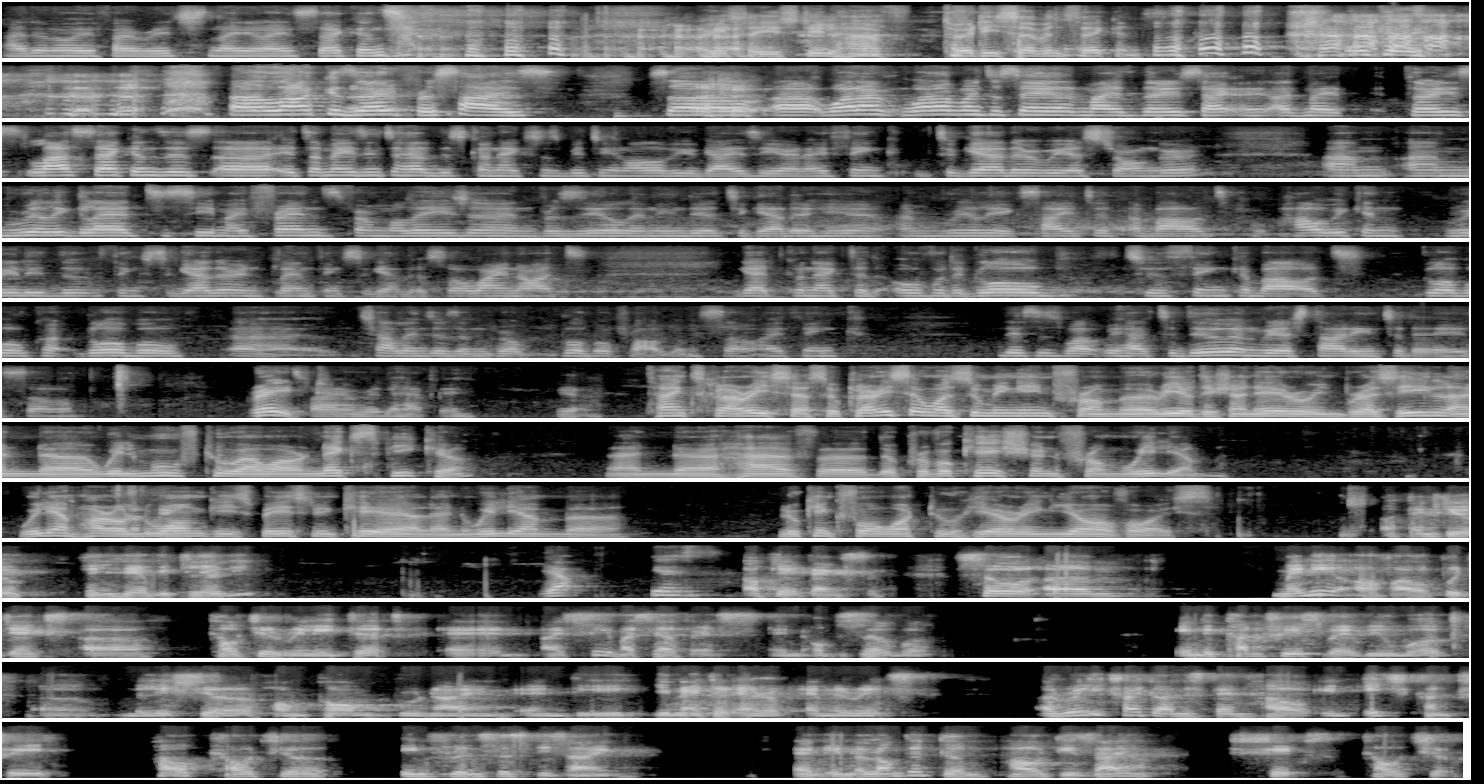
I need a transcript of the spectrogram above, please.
I don't know if I reached 99 seconds. Lisa, you still have 37 seconds. okay. uh, Locke is very precise. So uh, what I'm what I want to say at my 30 sec- at my 30 last seconds is uh, it's amazing to have these connections between all of you guys here, and I think together we are stronger. Um, I'm really glad to see my friends from Malaysia and Brazil and India together here. I'm really excited about how we can really do things together and plan things together. So why not get connected over the globe to think about global global uh, challenges and global problems. So I think this is what we have to do, and we are starting today. So great. That's why I'm really happy. Yeah. Thanks, Clarissa. So Clarissa was zooming in from uh, Rio de Janeiro in Brazil, and uh, we'll move to our next speaker and uh, have uh, the provocation from William. William Harold okay. Wong is based in KL, and William, uh, looking forward to hearing your voice. Uh, thank you. Can you hear me clearly? Yeah. Yes. Okay, thanks. So um, many of our projects are culture related, and I see myself as an observer. In the countries where we work, uh, Malaysia, Hong Kong, Brunei, and the United Arab Emirates, I really try to understand how in each country, how culture influences design, and in the longer term, how design shapes culture.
